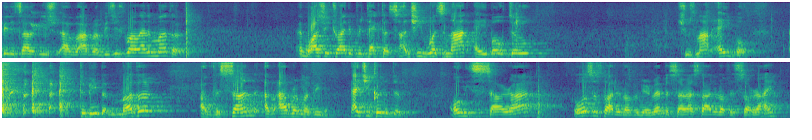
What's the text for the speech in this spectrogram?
be the son of, Yish, of Avram because Yishmael had a mother. And while she tried to protect her son, she was not able to. She was not able to be the mother of the son of Avram Avinu. That she couldn't do. Only Sarah also started off again. Remember, Sarah started off as Sarai,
